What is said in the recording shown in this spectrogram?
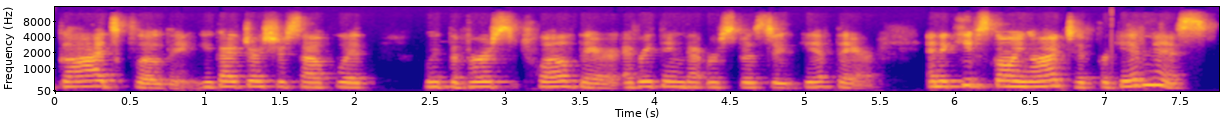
God's clothing. You got to dress yourself with with the verse 12 there, everything that we're supposed to give there. And it keeps going on to forgiveness.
